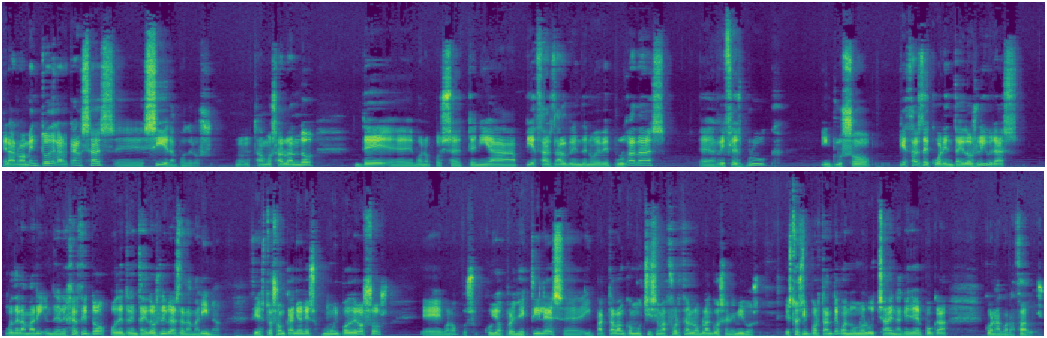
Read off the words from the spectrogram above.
El armamento del Arkansas eh, sí era poderoso. Estábamos hablando de, eh, bueno, pues eh, tenía piezas Dahlgren de 9 pulgadas, rifles Brook, incluso piezas de 42 libras o de la del ejército o de 32 libras de la marina. Es decir, estos son cañones muy poderosos, bueno, pues cuyos proyectiles impactaban con muchísima fuerza en los blancos enemigos. Esto es importante cuando uno lucha en aquella época con acorazados.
